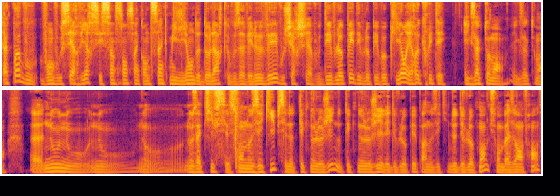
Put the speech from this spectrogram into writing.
À quoi vous, vont vous servir ces 555 millions de dollars que vous avez levés? Vous cherchez à vous développer, développer vos clients et recruter. Exactement, exactement. Euh, nous, nous, nous, nos, nos actifs, ce sont nos équipes, c'est notre technologie. Notre technologie, elle est développée par nos équipes de développement qui sont basées en France.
